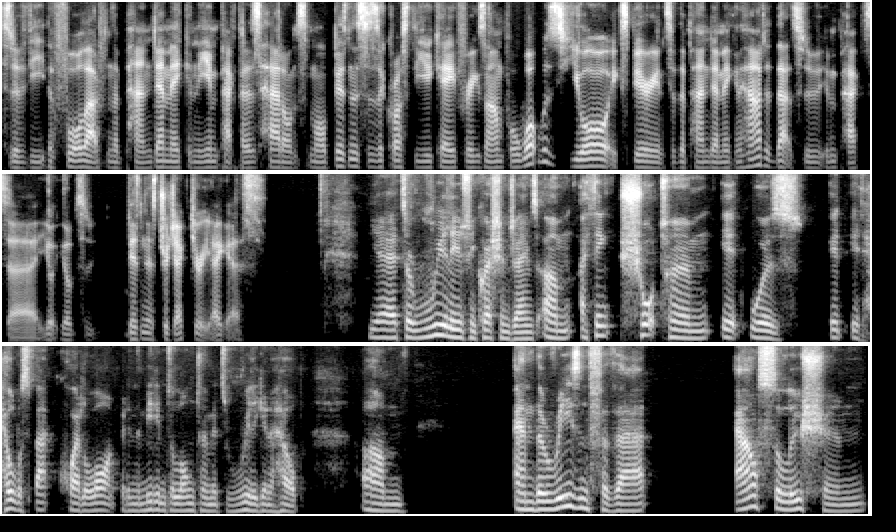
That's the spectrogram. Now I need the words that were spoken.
sort of the, the fallout from the pandemic and the impact that has had on small businesses across the UK, for example. What was your experience of the pandemic and how did that sort of impact uh, your, your sort of business trajectory, I guess? Yeah, it's a really interesting question, James. Um, I think short term, it was it, it held us back quite a lot, but in the medium to long term, it's really going to help. Um, and the reason for that, our solution,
